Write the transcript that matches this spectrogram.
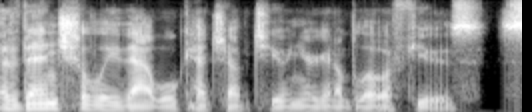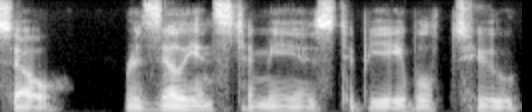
Eventually that will catch up to you and you're going to blow a fuse. So, resilience to me is to be able to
